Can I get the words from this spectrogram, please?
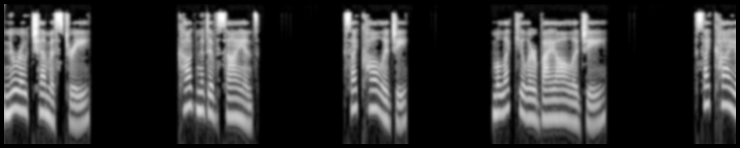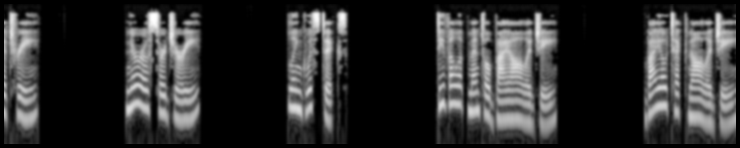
Neurochemistry, Cognitive science, Psychology, Molecular biology, Psychiatry, Neurosurgery, Linguistics, Developmental biology Biotechnology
